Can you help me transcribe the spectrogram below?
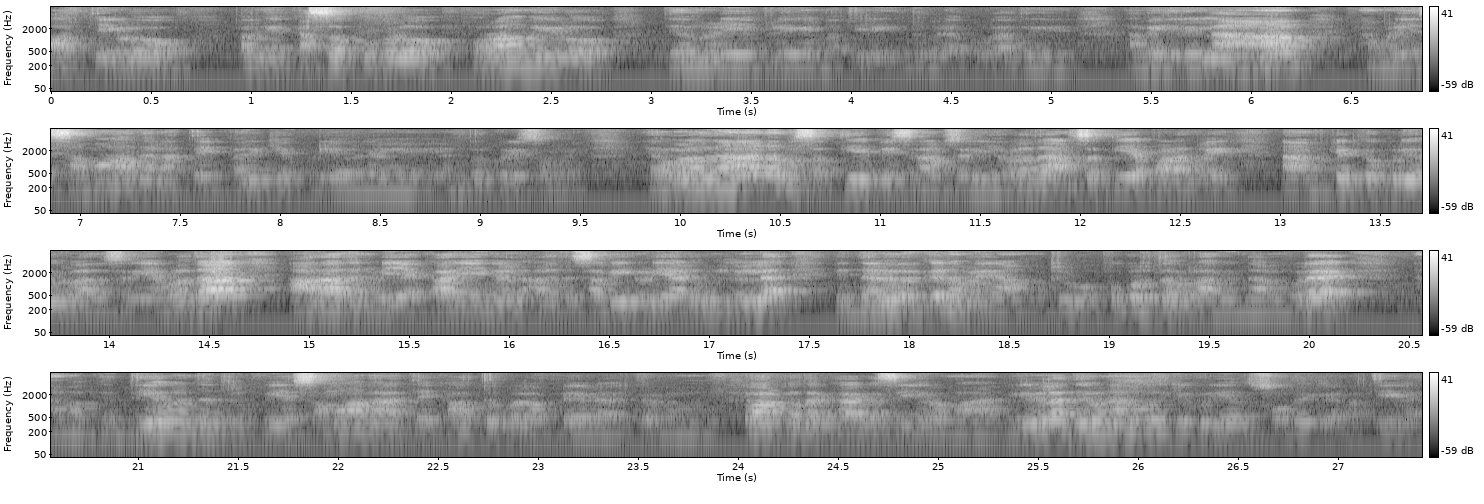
வார்த்தைகளோ பாருங்க கசப்புகளோ பொறாமைகளோ தேவனுடைய பிள்ளைகள் மத்தியில் இருந்து விடக்கூடாது. அவைகள் எல்லாம் நம்முடைய சமாதானத்தை பறிக்கக்கூடியவர்கள். என்று சொல்லுவேன் எவ்வளவுதான் நம்ம சத்திய பேசினாலும் சரி எவ்வளவுதான் சத்திய பாடங்களை நாம் கேட்கக்கூடியவர்களாக சரி எவ்வளவுதான் ஆராதனுடைய காரியங்கள் அல்லது சபையினுடைய அலுவல்களில் இந்த அளவுக்கு நம்மளை நாம் முற்று ஒப்பு கொடுத்தவர்களாக இருந்தாலும் கூட நமக்கு தேவன் சமாதானத்தை காத்துக்கொள்ளக்கூடியவர்களாக இருக்கணும் பார்ப்பதற்காக செய்கிறோமா? இதெல்லாம் தேவன் அனுமதிக்கக்கூடிய சோதனைகள் மத்தியில்.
